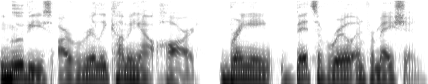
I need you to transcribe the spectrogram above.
movies are really coming out hard, bringing bits of real information.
